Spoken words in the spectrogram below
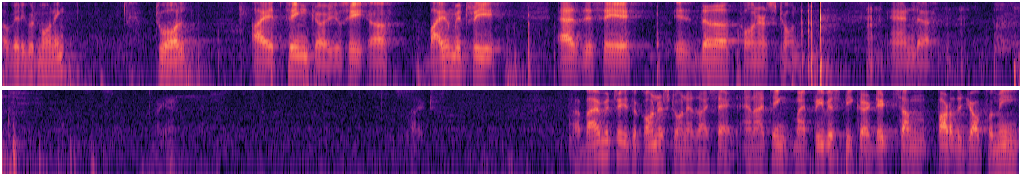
A very good morning to all. I think, uh, you see, uh, biometry, as they say, is the cornerstone. And uh. Uh, biometry is the cornerstone, as I said, and I think my previous speaker did some part of the job for me.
